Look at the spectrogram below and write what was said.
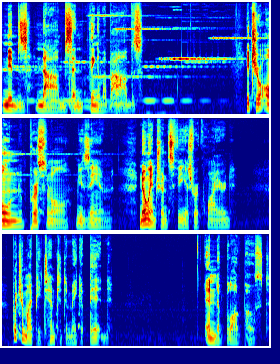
nibs, knobs, and thingamabobs. It's your own personal museum. No entrance fee is required, but you might be tempted to make a bid. End of blog post.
